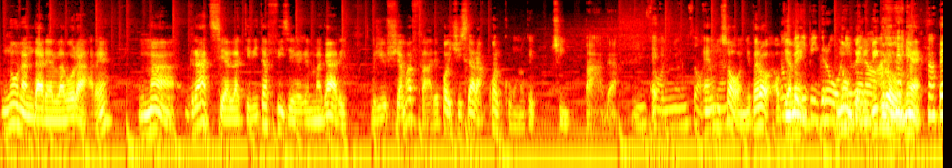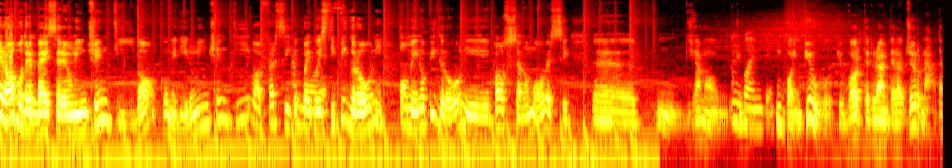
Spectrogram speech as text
non andare a lavorare, ma grazie all'attività fisica che magari riusciamo a fare, poi ci sarà qualcuno che ci paga. Un sogno, è, un sogno. È un sogno, però ovviamente... Non per i pigroni, non però. per i pigroni eh. però potrebbe essere un incentivo, come dire, un incentivo a far sì che a poi questi pigroni o meno pigroni possano muoversi eh, diciamo un, po in più. un po' in più, più volte durante la giornata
